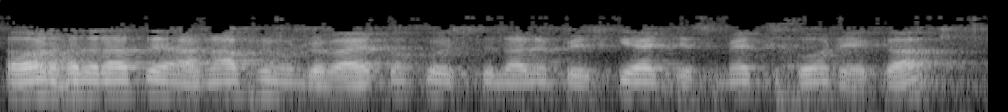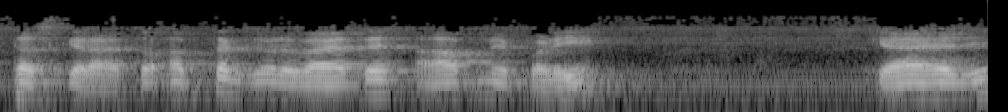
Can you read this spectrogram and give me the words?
اور حضرات احناف نے ان روایتوں کو اصطلاح میں پیش کیا ہے جس میں دھونے کا تذکرہ ہے۔ تو اب تک جو روایتیں آپ نے پڑھی، کیا ہے جی؟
